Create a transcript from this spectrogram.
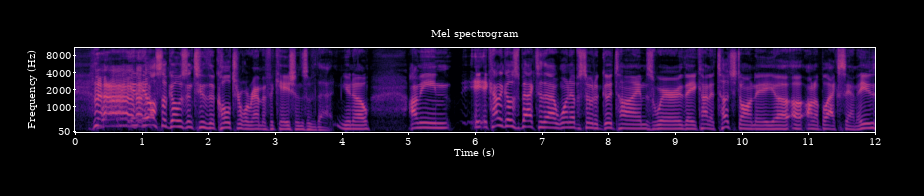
I mean, it, it also goes into the cultural ramifications of that. You know, I mean, it, it kind of goes back to that one episode of Good Times where they kind of touched on a uh, uh, on a black Santa. He,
